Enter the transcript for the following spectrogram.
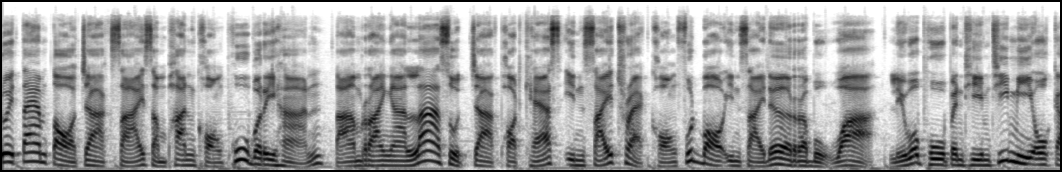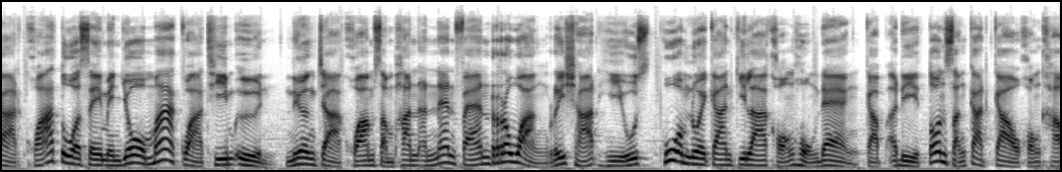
ด้วยแต้มต่อจากสายสัมพันธ์ของผู้บริหาร ตามรายงานล่าสุดจากพอดแคสต์ Inside Track ของ Football Insider ระบุว่าลิเวอร์พูลเป็นทีมที่มีโอกาสคว้าตัวเซเมนโยมากกว่าทีมอื่น เนื่องจากความสัมพันธ์อันแน่นแฟ้นระหว่างริชาร์ดฮิลส์ผู้อำนวยการกีฬาของหงแดง กับอดีตต้นสังกัดเก่าของเขา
